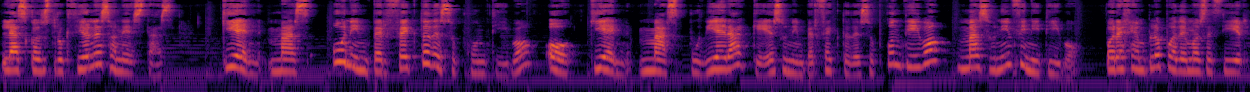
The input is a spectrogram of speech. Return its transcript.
Las construcciones son estas. ¿Quién más un imperfecto de subjuntivo o quien más pudiera, que es un imperfecto de subjuntivo, más un infinitivo. Por ejemplo, podemos decir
